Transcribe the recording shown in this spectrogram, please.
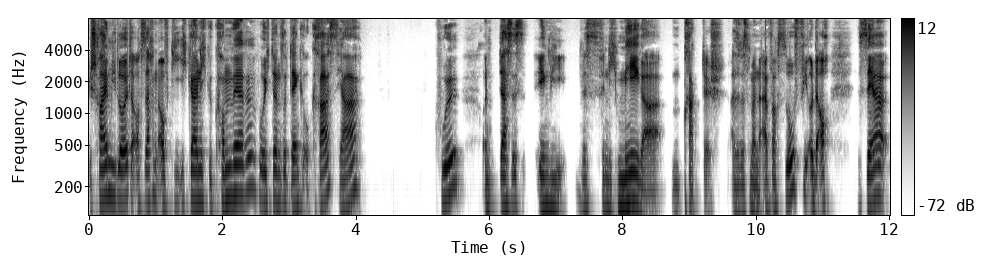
schreiben die Leute auch Sachen, auf die ich gar nicht gekommen wäre, wo ich dann so denke, oh krass, ja, cool. Und das ist irgendwie, das finde ich mega praktisch. Also, dass man einfach so viel und auch sehr,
